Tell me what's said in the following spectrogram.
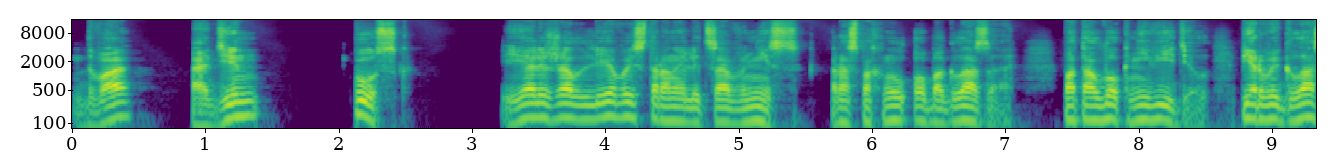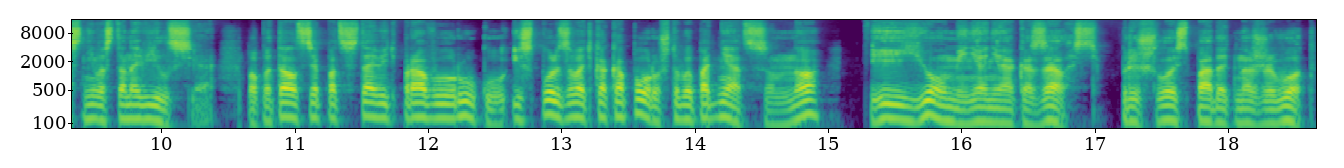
2, 1. Пуск. Я лежал левой стороной лица вниз, распахнул оба глаза — Потолок не видел, первый глаз не восстановился. Попытался подставить правую руку, использовать как опору, чтобы подняться, но... И ее у меня не оказалось. Пришлось падать на живот,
